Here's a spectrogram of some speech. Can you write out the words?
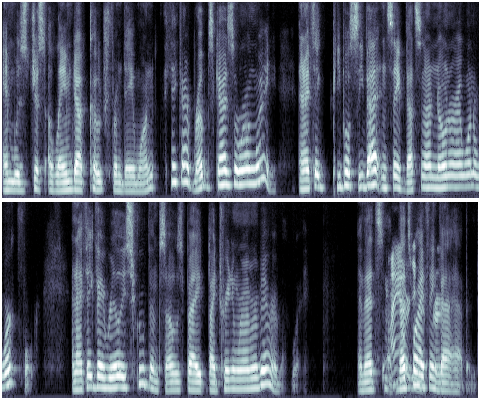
and was just a lame duck coach from day one, I think that rubs guys the wrong way. And I think people see that and say, that's not an owner I want to work for. And I think they really screwed themselves by by treating Ron Rivera that way. And that's my that's why I think for, that happened.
